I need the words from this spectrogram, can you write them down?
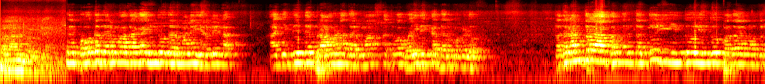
ಫಲಾನುಭವಿಗಳು ಬೌದ್ಧ ಧರ್ಮ ಆದಾಗ ಹಿಂದೂ ಧರ್ಮನೇ ಇರಲಿಲ್ಲ. ಆಗಿದ್ದಿದ್ದೇ ಬ್ರಾಹ್ಮಣ ಧರ್ಮ ಅಥವಾ ವೈದಿಕ ಧರ್ಮಗಳು. ತದನಂತರ ಬಂದಂಥದ್ದು ಈ ಹಿಂದೂ ಹಿಂದೂ ಪದ ಅನ್ನೋದ್ರ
